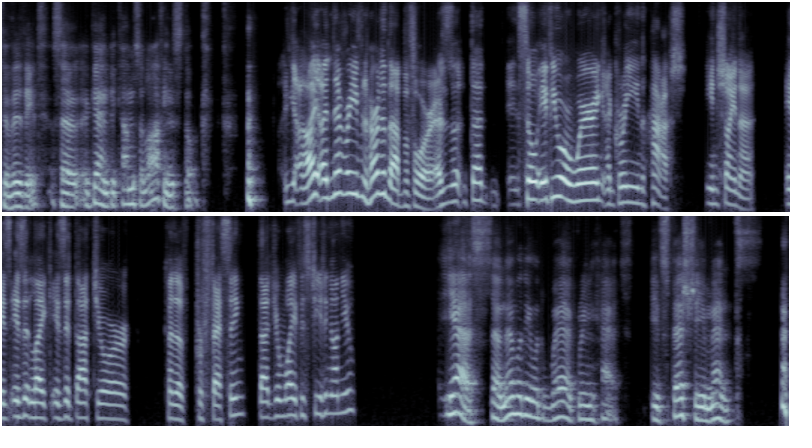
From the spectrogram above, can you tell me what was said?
to visit. So again, becomes a laughing stock." yeah, I I'd never even heard of that before. As that, so if you were wearing a green hat in China, is is it like is it that you're kind of professing that your wife is cheating on you? Yes, so nobody would wear a green hat, especially men.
